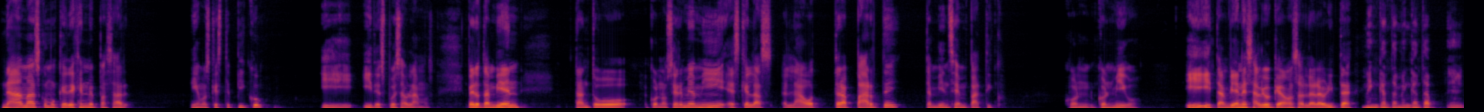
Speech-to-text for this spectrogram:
Nada más como que déjenme pasar, digamos que este pico y, y después hablamos. Pero también, tanto conocerme a mí, es que las, la otra parte también sea empático con, conmigo y, también es algo que vamos a hablar ahorita. Me encanta, me encanta. Eh,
